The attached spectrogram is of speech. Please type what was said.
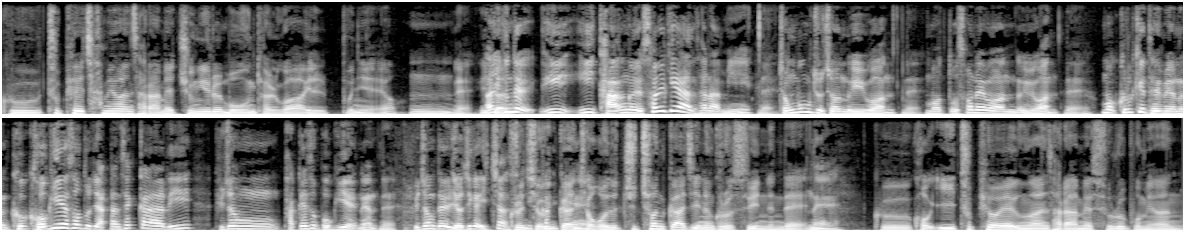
그 투표에 참여한 사람의 중의를 모은 결과일 뿐이에요. 음. 네. 그러니까 아니 근데 이 이 당을 설계한 사람이 네. 정봉주 전 의원, 네. 뭐또 손혜원 의원, 네. 뭐 그렇게 되면은 그 거기에서도 약간 색깔이 규정 밖에서 보기에는 네. 규정될 여지가 있지 않습니까? 그렇죠. 그러니까 네. 적어도 추천까지는 그럴 수 있는데 네. 그이 투표에 응한 사람의 수를 보면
